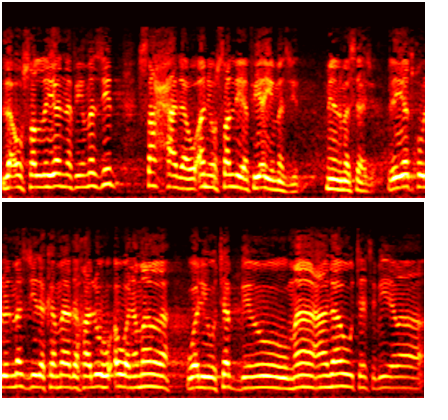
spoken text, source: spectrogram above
لأصلين في مسجد صح له أن يصلي في أي مسجد. من المساجد. ليدخل المسجد كما دخلوه أول مرة وليتبروا ما علوا تتبيرا.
